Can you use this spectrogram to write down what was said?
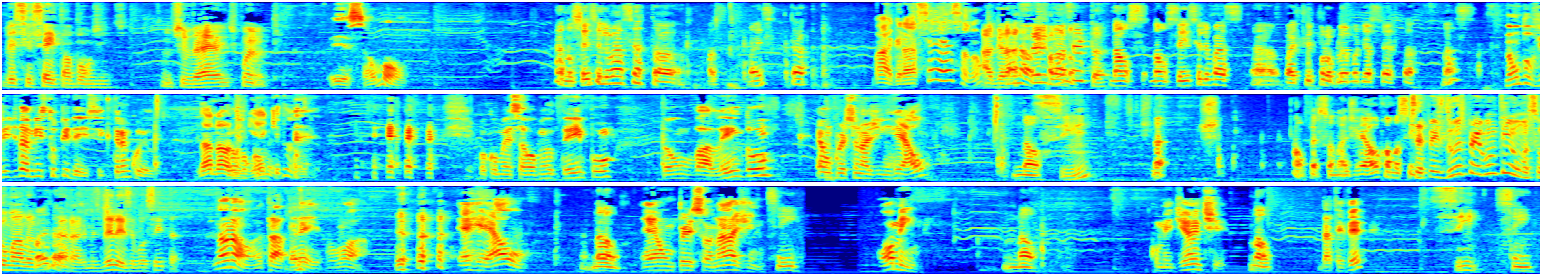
Ver se esse aí tá bom, gente. Se não tiver, a gente põe outro. Isso, é um bom. Ah, não sei se ele vai acertar. mas- tá. A graça é essa, não? A graça Ah, não, é ele não falar não. acertar. Não, não sei se ele vai, ah, vai ter problema de acertar. Mas Não duvide da minha estupidez, fique tranquilo. Não, não, Eu ninguém aqui duvida. Vou começar o meu tempo. Então, valendo. É um personagem real. não. Sim. Ah, Não, personagem real, como assim? Você fez duas perguntas em uma, seu malandro, Pois é. caralho. Mas beleza, eu vou aceitar. Não, não, tá, peraí, vamos lá. É real? Não, É um personagem? sim, Homem? não, Comediante? não, Da TV? Sim. sim,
